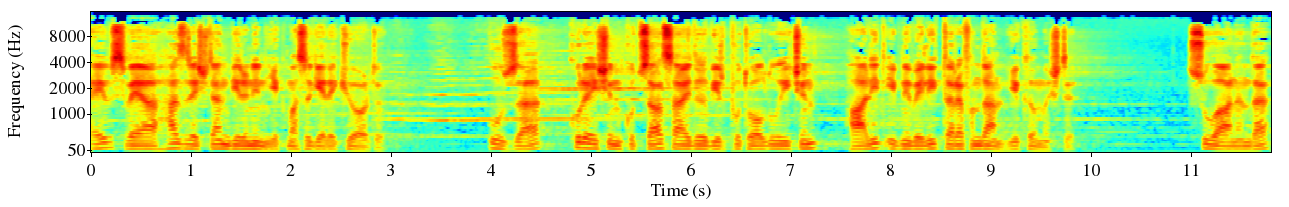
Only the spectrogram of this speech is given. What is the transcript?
Evs veya Hazreç'ten birinin yıkması gerekiyordu. Uzza, Kureyş'in kutsal saydığı bir put olduğu için Halid İbni Velid tarafından yıkılmıştı. Suvanında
